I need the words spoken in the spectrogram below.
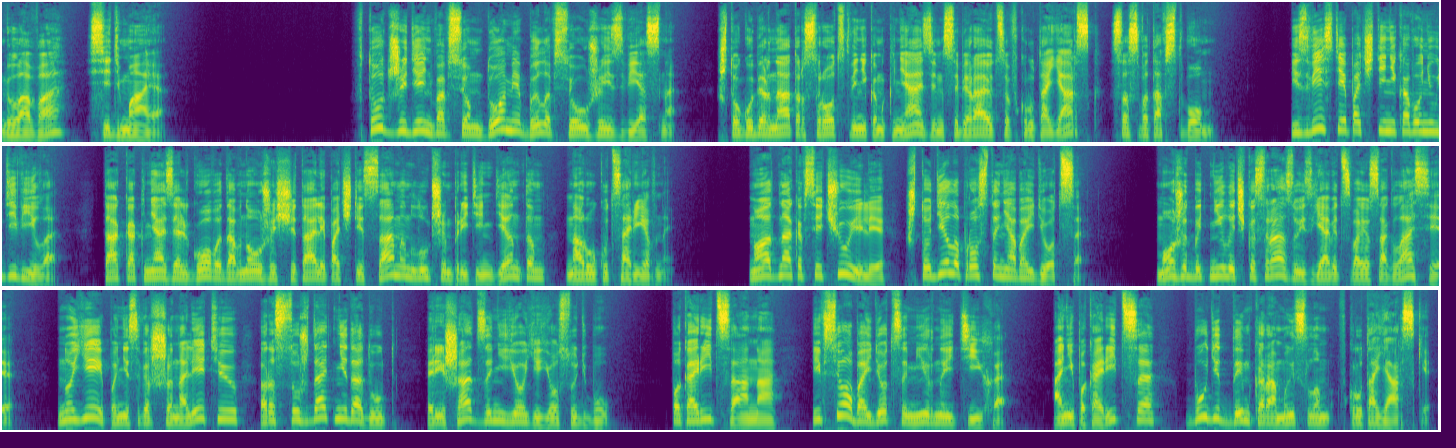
Глава 7 В тот же день во всем доме было все уже известно, что губернатор с родственником князем собираются в Крутоярск со сватовством. Известие почти никого не удивило, так как князя Льгова давно уже считали почти самым лучшим претендентом на руку царевны. Но однако все чуяли, что дело просто не обойдется. Может быть, Нилочка сразу изъявит свое согласие – но ей по несовершеннолетию рассуждать не дадут, решат за нее ее судьбу. Покорится она, и все обойдется мирно и тихо, а не покорится, будет дым коромыслом в Крутоярске.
